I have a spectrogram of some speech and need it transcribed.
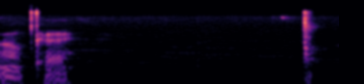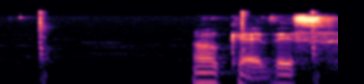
Okay. Okay, this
